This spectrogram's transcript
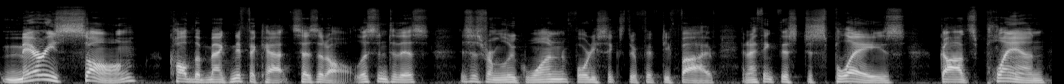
Mary's song, called the Magnificat, says it all. Listen to this. This is from Luke 1 46 through 55. And I think this displays God's plan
